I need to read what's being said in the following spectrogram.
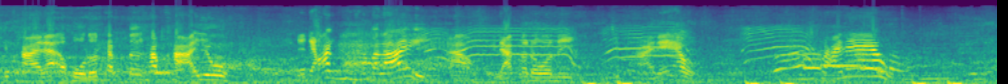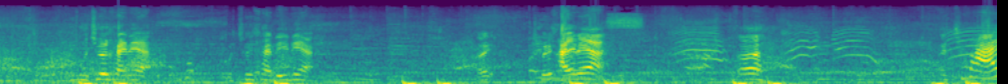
ชิบหายแล้วโอ้โหโดนแท็ปเตอร์ทับขาอยู่ไอ้ดักมึงทำอะไรอ้าวไอ้ดักก็โดนอีกชิบหายแล้วชิบหายแล้วกูช่วยใครเนี่ยกูช่วยใครดีเนี่ยเฮ้ยช่วยใครเนี่ยเออเอ้ยชิบหาย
